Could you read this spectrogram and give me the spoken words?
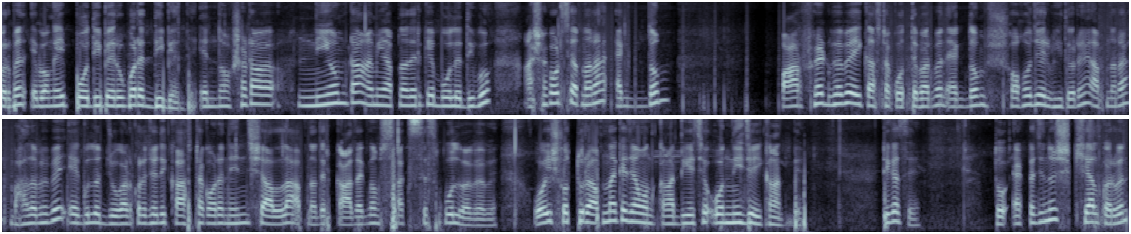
করবেন এবং এই প্রদীপের উপরে দিবেন। এর নকশাটা, নিয়মটা আমি আপনাদেরকে বলে দিব। আশা করছি আপনারা একদম পারফেক্টভাবে এই কাজটা করতে পারবেন। একদম সহজের ভিতরে আপনারা ভালোভাবে এগুলো জোগাড় করে যদি কাজটা করেন, ইনশাআল্লাহ আপনাদের কাজ একদম সাকসেসফুলভাবে হবে। ওই শত্রু আপনাকে যেমন কাঁদিয়েছে, ও নিজেই কাঁদবে। ঠিক আছে? তো একটা জিনিস খেয়াল করবেন,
